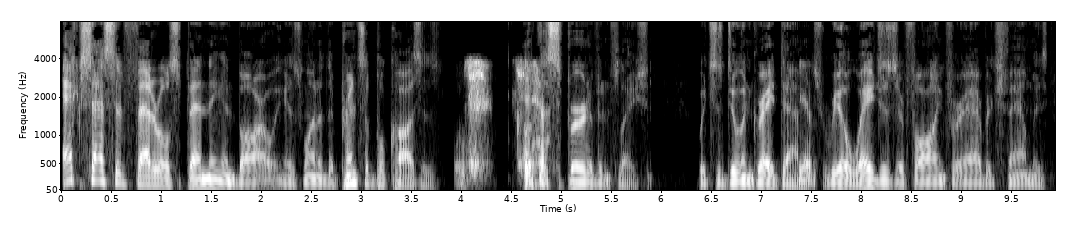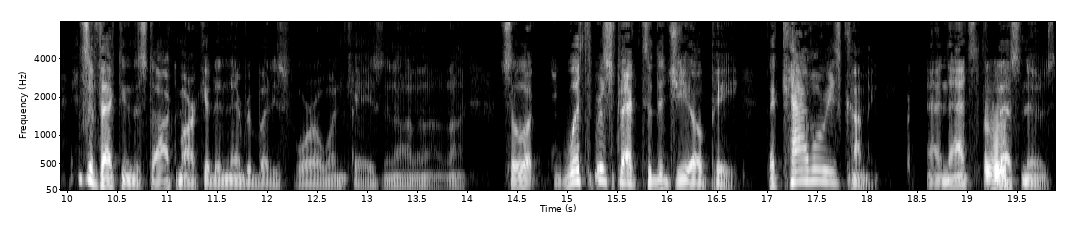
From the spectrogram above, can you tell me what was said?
excessive federal spending and borrowing is one of the principal causes yeah. the spurt of inflation, which is doing great damage. Yep. Real wages are falling for average families. It's affecting the stock market and everybody's 401ks and on and on and on. So, look, with respect to the GOP, the cavalry's coming, and that's the mm-hmm. best news.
